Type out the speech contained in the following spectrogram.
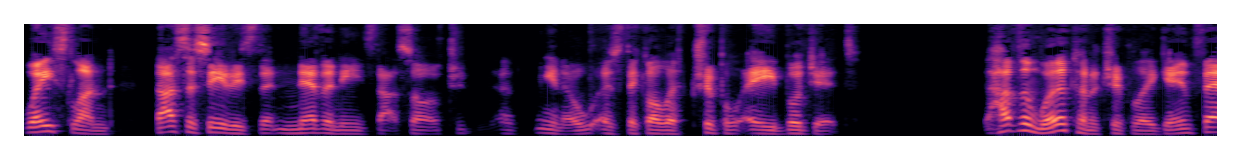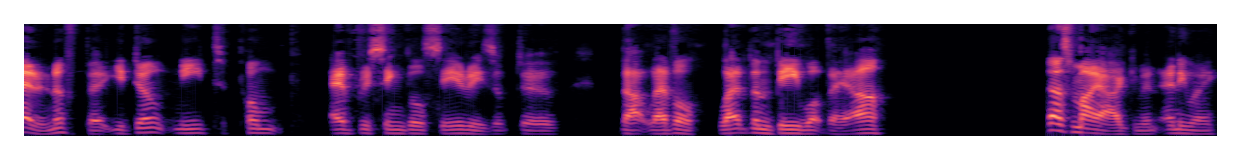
Wasteland, that's a series that never needs that sort of, uh, you know, as they call a triple A budget. Have them work on a triple A game, fair enough, but you don't need to pump every single series up to that level. Let them be what they are. That's my argument, anyway.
